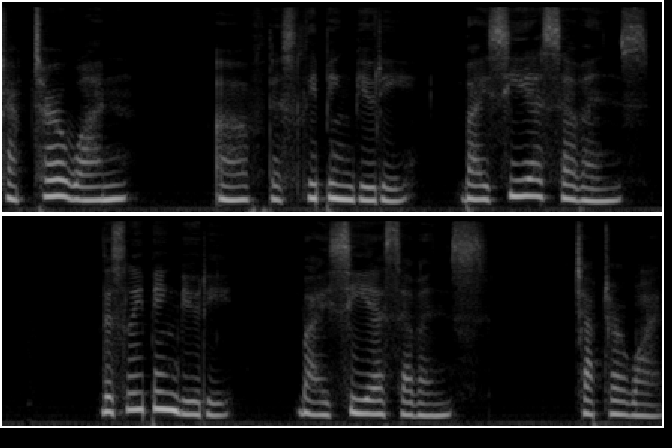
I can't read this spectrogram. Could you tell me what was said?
Chapter 1 of The Sleeping Beauty by C.S. Evans. The Sleeping Beauty by C.S. Evans. Chapter 1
